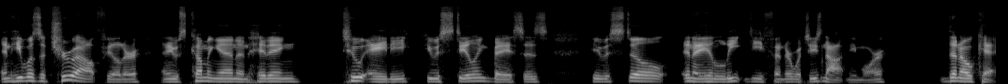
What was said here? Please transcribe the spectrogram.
and he was a true outfielder and he was coming in and hitting 280, he was stealing bases, he was still an elite defender, which he's not anymore, then okay.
